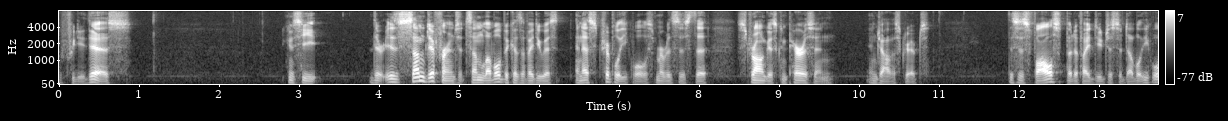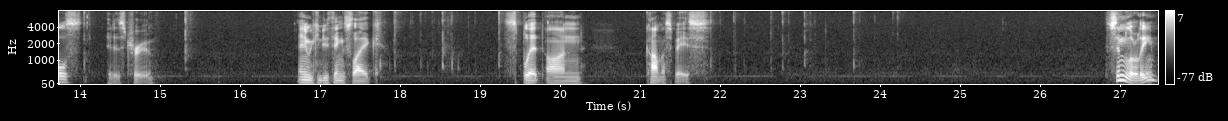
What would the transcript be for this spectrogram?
if we do this, you can see there is some difference at some level because if I do an s triple equals, remember this is the strongest comparison in JavaScript. This is false, but if I do just a double equals, it is true. And we can do things like split on comma space. Similarly,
